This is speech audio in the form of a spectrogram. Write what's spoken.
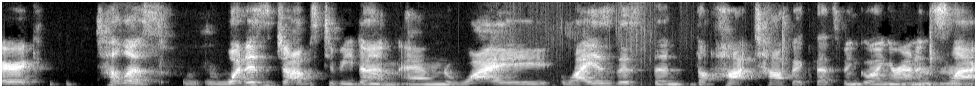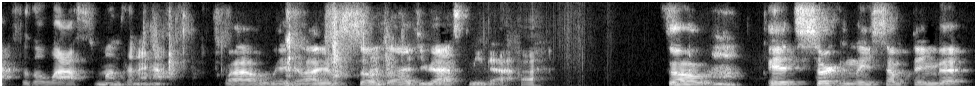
Eric, tell us what is jobs to be done and why why is this the, the hot topic that's been going around in Mhm. Slack for the last month and a half? Wow, Megan, I am so glad you asked me that. So it's certainly something that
